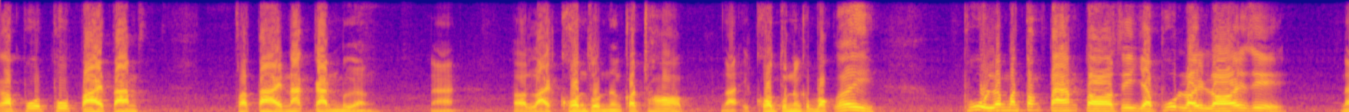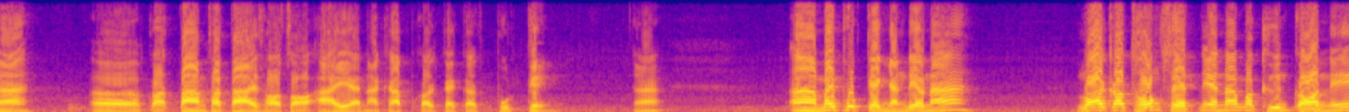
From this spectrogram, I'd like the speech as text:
ก็พูดพูดไปตามสไตล์นักการเมืองนะหลายคนส่วนหนึ่งก็ชอบนะอีกคนส่วนหนึ่งก็บอกเอ้ย พูดแล้วมันต้องตามต่อสิอย่าพูดลอยๆสินะเอ่อก็ตามสไตล์สสไอซ์อะนะครับก็แกก็พูดเก่งนะอ่าไม่พูดเก่งอย่างเดียวนะลอยกระทงเสร็จเนี่ยนะเมื่อคืนก่อนนี้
